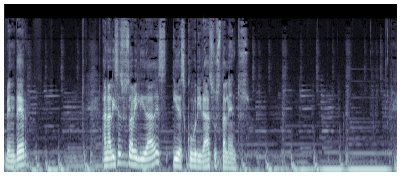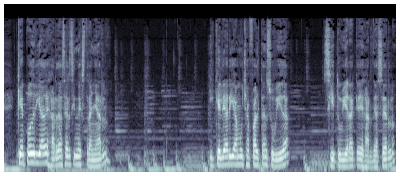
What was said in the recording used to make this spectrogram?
vender. Analice sus habilidades y descubrirá sus talentos. ¿Qué podría dejar de hacer sin extrañarlo? ¿Y qué le haría mucha falta en su vida si tuviera que dejar de hacerlo?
